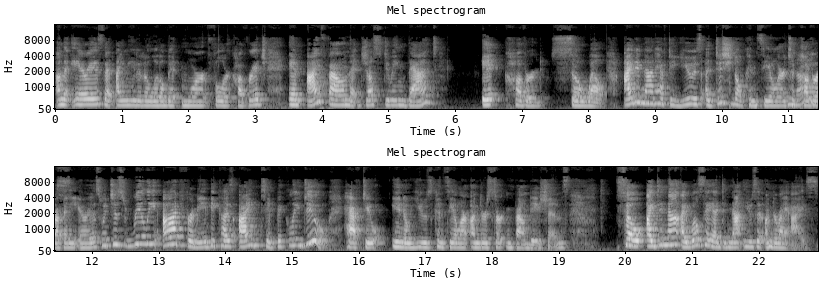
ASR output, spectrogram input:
on the areas that I needed a little bit more fuller coverage. And I found that just doing that it covered so well. I did not have to use additional concealer to nice. cover up any areas, which is really odd for me because I typically do have to, you know, use concealer under certain foundations. So I did not, I will say I did not use it under my eyes.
